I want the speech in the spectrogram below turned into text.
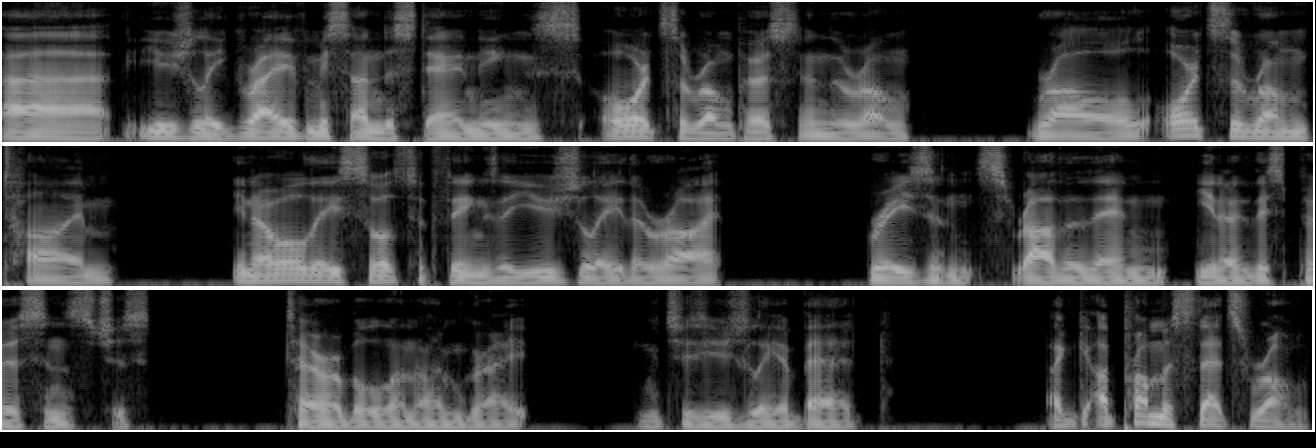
are usually grave misunderstandings, or it's the wrong person in the wrong role, or it's the wrong time. You know, all these sorts of things are usually the right reasons rather than, you know, this person's just terrible and I'm great, which is usually a bad. I, I promise that's wrong.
